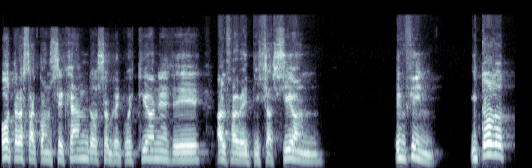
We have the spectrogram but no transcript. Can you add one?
otras aconsejando sobre cuestiones de alfabetización, en fin, y todo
